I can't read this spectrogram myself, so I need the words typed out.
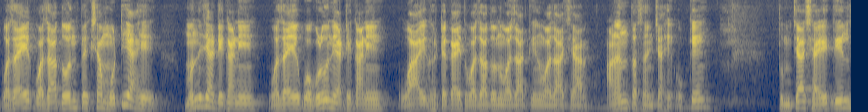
वजा एक वजा दोनपेक्षा मोठी आहे. म्हणून या ठिकाणी वजा एक वगळून या ठिकाणी वाय घटक आहेत. वजा दोन वजा तीन वजा चार अनंत संच आहे. ओके? तुमच्या शाळेतील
